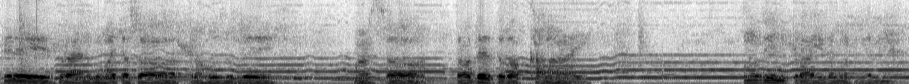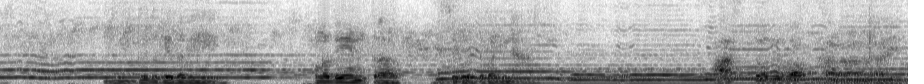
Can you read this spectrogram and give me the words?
কিরে তোরা ঘুমাইতেছ তোরা হুজুর মারছ তোদের তো রক্ষা নাই কোনোদিন তোরা এই জান্নাতে যাবি দুদকে যাবি কোনোদিন তোরা কিছু করতে পারবি না আজ তোর রক্ষা নাই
